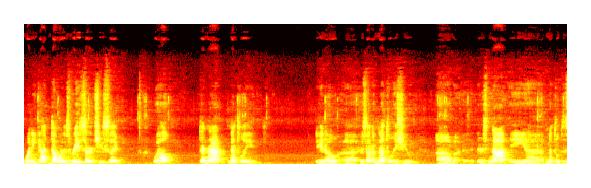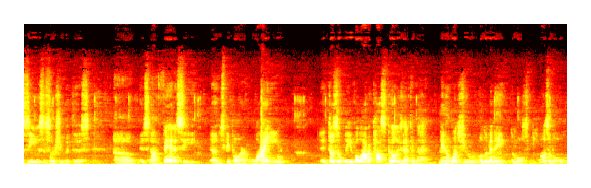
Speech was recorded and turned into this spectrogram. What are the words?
when he got done with his research he's like well they're not mentally you know uh, there's not a mental issue um, there's not a uh, mental disease associated with this uh, it's not fantasy uh, these people aren't lying it doesn't leave a lot of possibilities after that. You know, once you eliminate the most plausible,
